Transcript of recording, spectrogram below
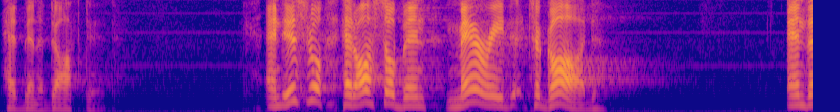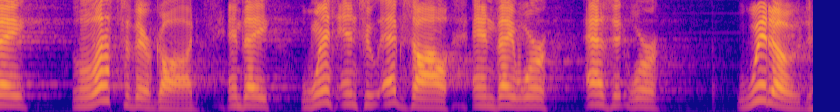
had been adopted. And Israel had also been married to God. And they left their God and they went into exile and they were, as it were, widowed.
